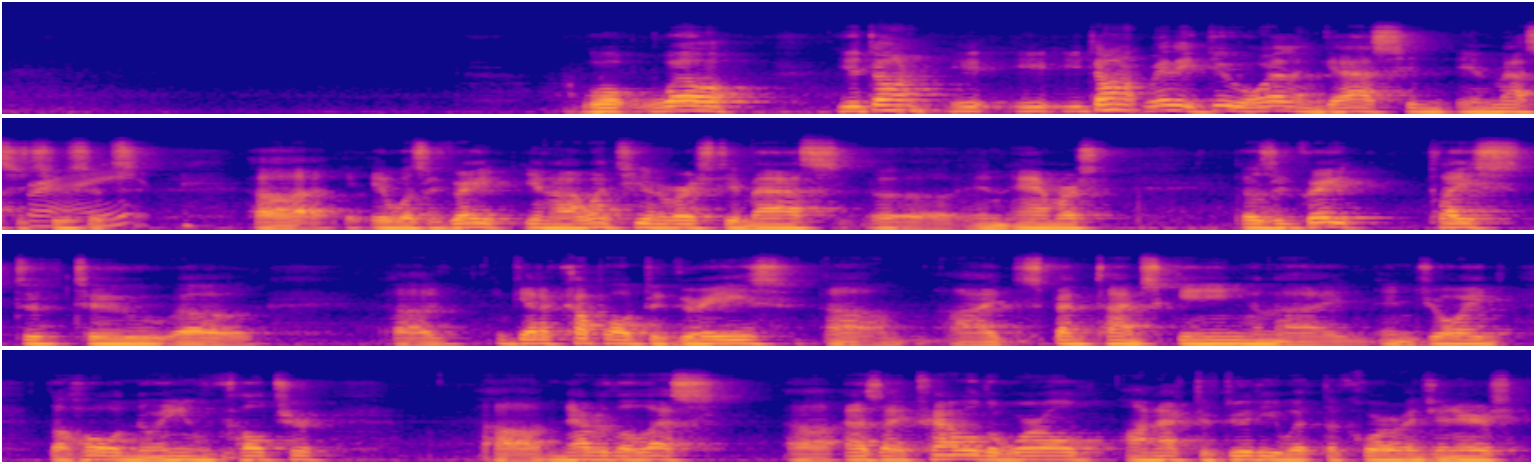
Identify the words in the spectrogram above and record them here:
Well, well, you don't you, you don't really do oil and gas in in Massachusetts. Uh, it was a great, you know, I went to University of Mass uh, in Amherst. It was a great place to to uh, uh, get a couple of degrees. Um, I spent time skiing and I enjoyed the whole New England culture. Uh, nevertheless, uh, as I traveled the world on active duty with the Corps of Engineers,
